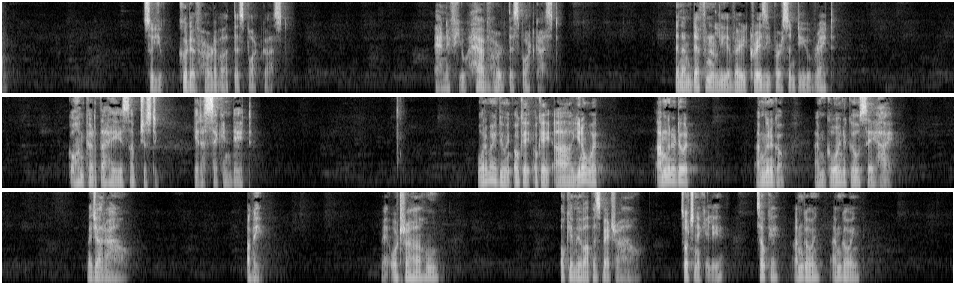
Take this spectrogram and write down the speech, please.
so you could have heard about this podcast and if you have heard this podcast then I'm definitely a very crazy person to you, right? कौन करता है ये सब just to get a second date? What am I doing? Okay, okay. Uh, you know what? I'm gonna do it. I'm gonna go. I'm going to go say hi. मैं जा रहा हूं अभी मैं उठ रहा हूं ओके मैं वापस बैठ रहा हूँ। सोचने के लिए। It's okay I am going I am going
